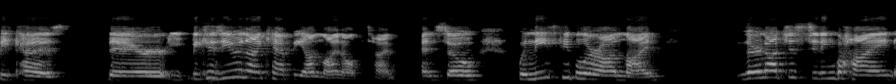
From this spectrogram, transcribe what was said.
because they're because you and I can't be online all the time. And so when these people are online, they're not just sitting behind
